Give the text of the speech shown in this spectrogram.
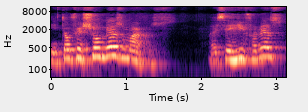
Então fechou mesmo, Marcos? Vai ser rifa mesmo?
